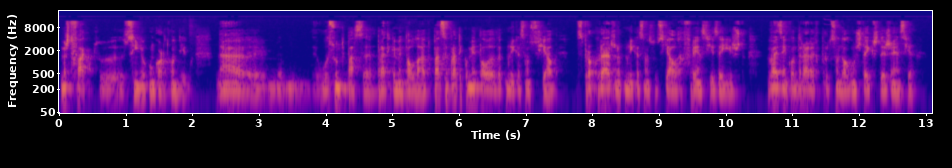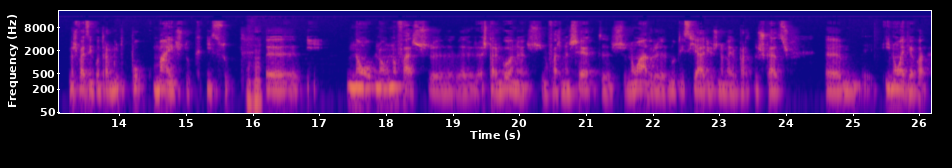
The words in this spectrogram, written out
mas de facto, sim, eu concordo contigo. Há, uh, o assunto passa praticamente ao lado, passa praticamente ao lado da comunicação social. Se procurares na comunicação social referências a isto, vais encontrar a reprodução de alguns takes da agência, mas vais encontrar muito pouco mais do que isso. Uhum. Uh, e não, não, não faz uh, as parangonas, não faz manchetes, não abre noticiários na maior parte dos casos um, e não é de agora.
